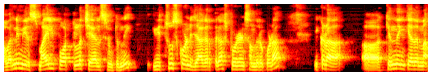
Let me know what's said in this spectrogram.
అవన్నీ మీరు స్మైల్ పోర్టల్లో చేయాల్సి ఉంటుంది. ఇవి చూసుకోండి జాగ్రత్తగా స్టూడెంట్స్ అందరూ కూడా. ఇక్కడ కింద ఇంకేదన్నా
